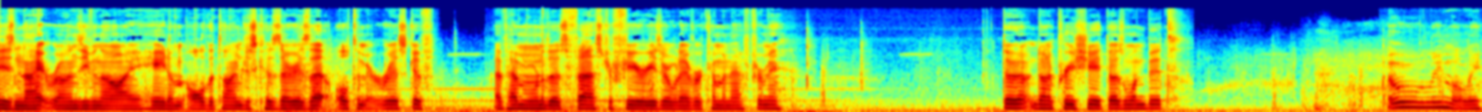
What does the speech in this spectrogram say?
these night runs, even though I hate them all the time, just because there is that ultimate risk of of having one of those faster furies or whatever coming after me. Don't don't appreciate those one bit. Holy moly!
